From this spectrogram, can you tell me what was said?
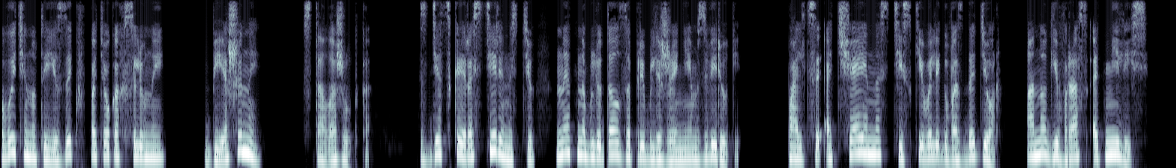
вытянутый язык в потеках слюны. Бешеный? Стало жутко. С детской растерянностью Нед наблюдал за приближением зверюги. Пальцы отчаянно стискивали гвоздодер, а ноги в раз отнялись,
